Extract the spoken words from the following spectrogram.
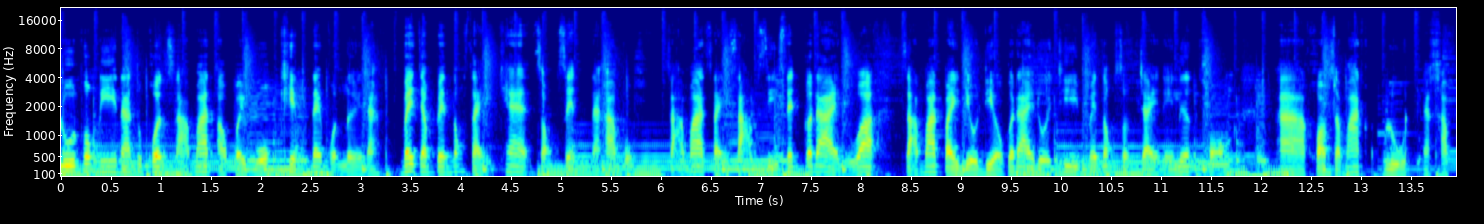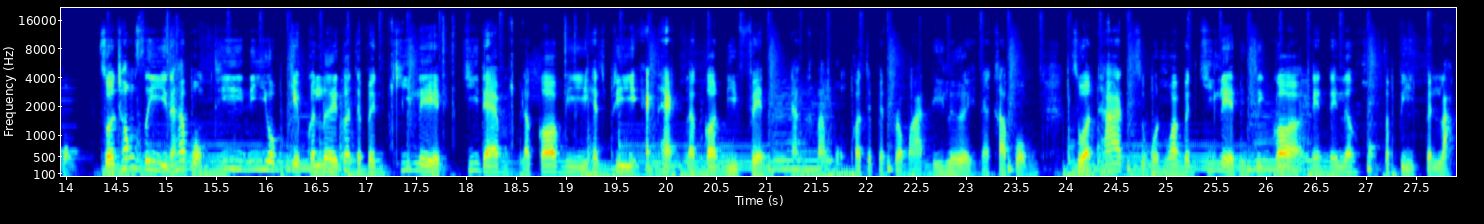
รูนพวกนี้นะทุกคนสามารถเอาไปโวกเคนได้หมดเลยนะ ไม่จำเป็นต้องใส่แค่ 2 เซตนะครับผมสามารถใส่ 3-4 เซตก็ได้หรือว่าสามารถไปเดี่ยวๆก็ได้โดยที่ไม่ต้องสนใจในเรื่องของอความสามารถของรูนนะครับผม ส่วนช่อง 4 นะครับผมที่นิยมเก็บกันเลยก็จะเป็นคีเลดคีแดมแล้วก็มี HP Attack แล้วก็ Defense นะครับผมก็จะเป็นประมาณนี้เลยนะครับผมส่วนถ้าสมมุติว่าเป็นคีเลดจริง ๆ ก็เน้นในเรื่องของสปีดเป็นหลัก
